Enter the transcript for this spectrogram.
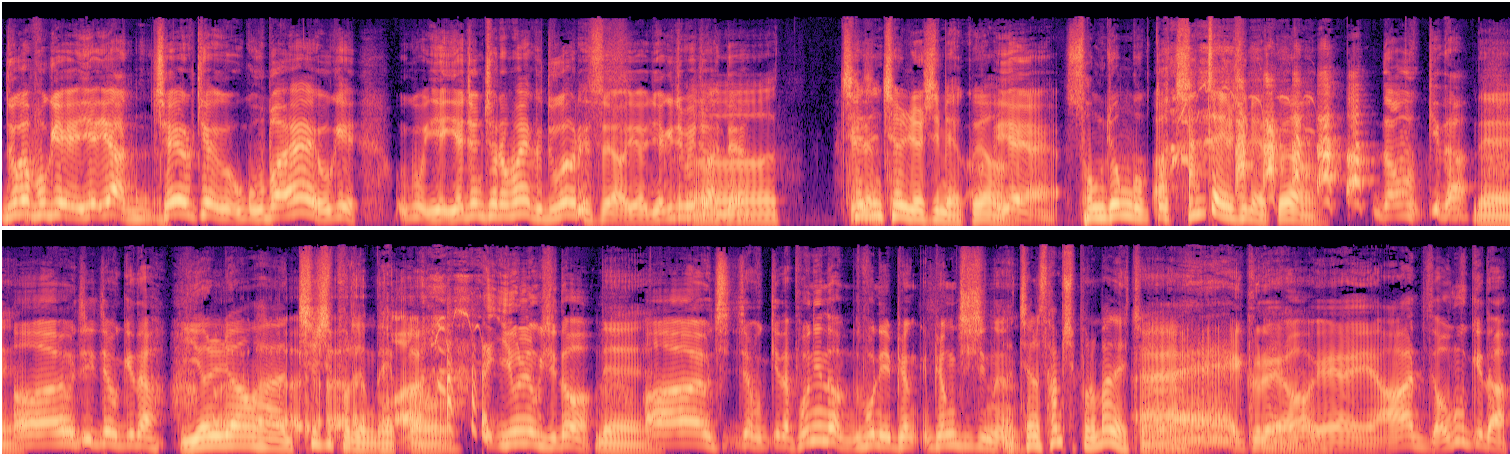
누가 보기에 야쟤 이렇게 오바해 여기 예- 예전처럼 해. 그 누가 그랬어요? 예, 얘기 좀 해주면 안 돼요? 어, 최진철 열심히 했고요. 예. 송종국도 진짜 열심히 했고요. 너무 웃기다. 네. 아유 진짜 웃기다. 이열령 한 70% 정도 했고 이효령 씨도. 네. 아유 진짜 웃기다. 본인은 본인 병 병지 씨는. 저는 30%만 했죠. 에이 그래요. 네. 예 예. 아 너무 웃기다.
